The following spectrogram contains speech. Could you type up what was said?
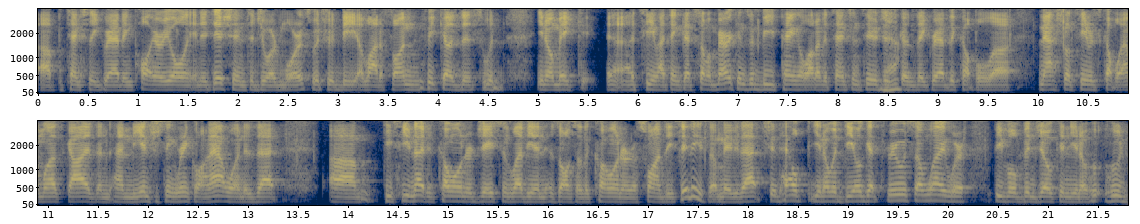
uh, potentially grabbing Paul Arriola in addition to Jordan Morris, which would be a lot of fun because this would, you know, make uh, a team I think that some Americans would be paying a lot of attention to just because yeah. they grabbed a couple uh, national teams, a couple MLS guys. And, and the interesting wrinkle on that one is that um, DC United co-owner Jason Levien is also the co-owner of Swansea City, so maybe that should help you know a deal get through some way. Where people have been joking, you know, who, who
